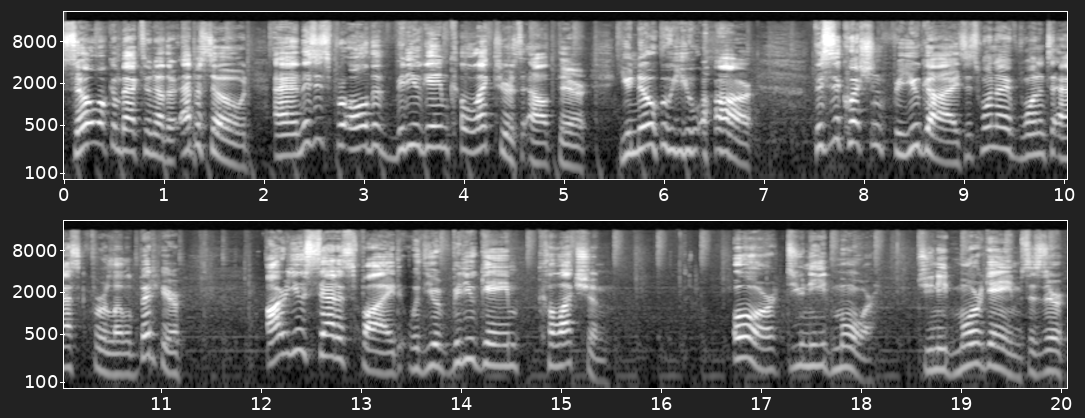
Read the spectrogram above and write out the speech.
So, welcome back to another episode, and this is for all the video game collectors out there. You know who you are. This is a question for you guys. It's one I've wanted to ask for a little bit here. Are you satisfied with your video game collection? Or do you need more? Do you need more games? Is there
